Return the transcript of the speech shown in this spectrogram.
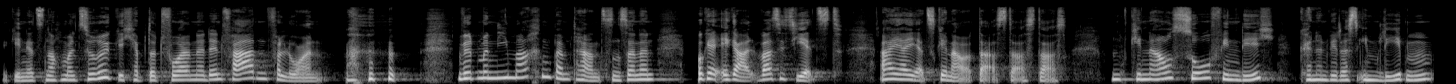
Wir gehen jetzt nochmal zurück. Ich habe dort vorne den Faden verloren. Wird man nie machen beim Tanzen, sondern, okay, egal, was ist jetzt? Ah ja, jetzt, genau, das, das, das. Und genau so, finde ich, können wir das im Leben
